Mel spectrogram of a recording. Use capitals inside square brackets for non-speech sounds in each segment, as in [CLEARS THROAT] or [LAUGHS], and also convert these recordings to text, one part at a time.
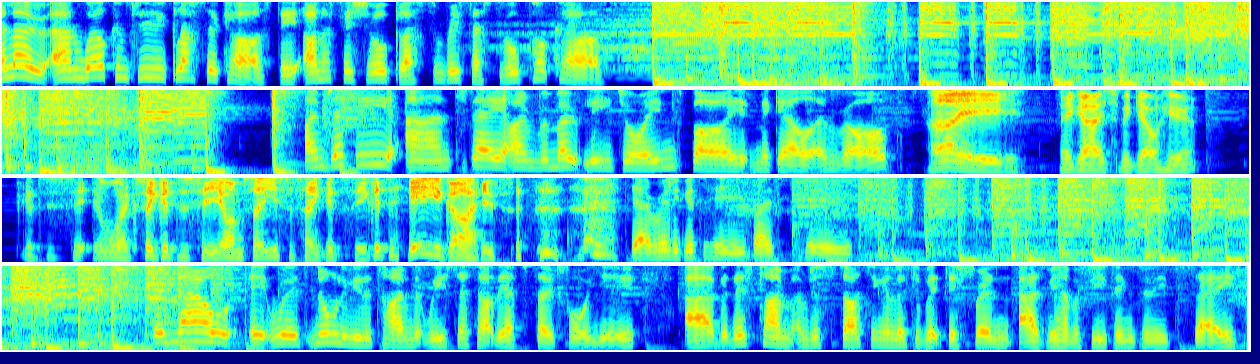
Hello, and welcome to Glastonburycast, the unofficial Glastonbury Festival podcast. I'm Jessie, and today I'm remotely joined by Miguel and Rob. Hi. Hey guys, Miguel here. Good to see. Oh, I say good to see you. I'm so used to saying good to see you. Good to hear you guys. [LAUGHS] Yeah, really good to hear you both too. So now it would normally be the time that we set out the episode for you, uh, but this time I'm just starting a little bit different as we have a few things we need to say.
